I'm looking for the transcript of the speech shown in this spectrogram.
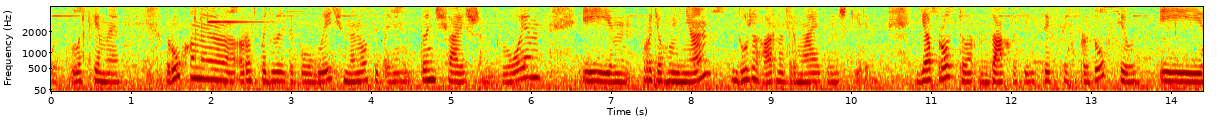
от легкими рухами розподілити по обличчю. Наноситься він тончайшим слоєм і протягом дня дуже гарно тримається на шкірі. Я просто в захваті цих всіх продуктів і.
